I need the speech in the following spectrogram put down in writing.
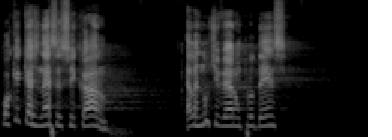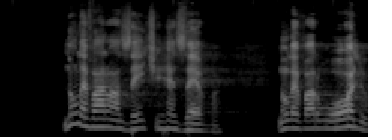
Por que, que as nessas ficaram? Elas não tiveram prudência não levaram azeite reserva, não levaram o óleo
